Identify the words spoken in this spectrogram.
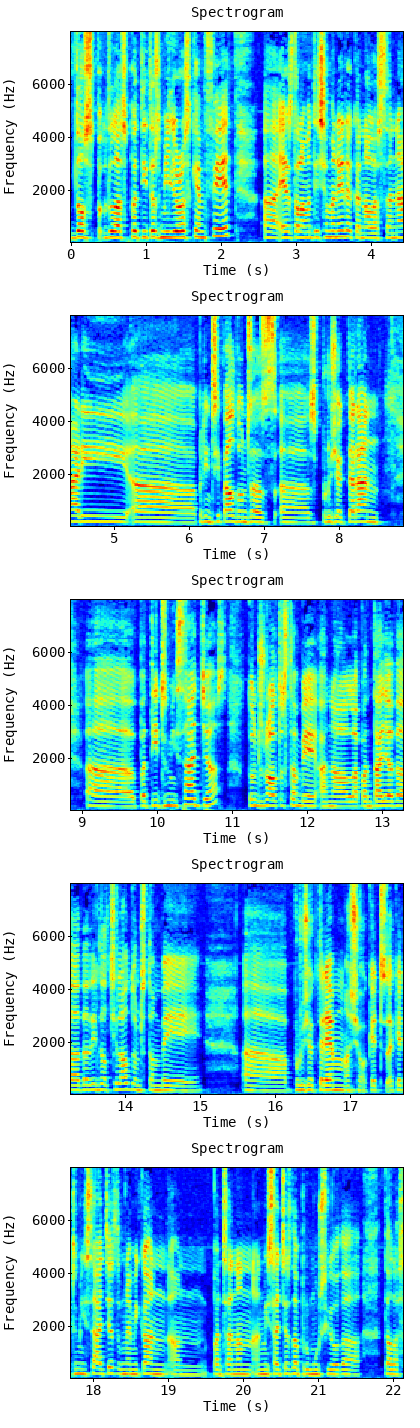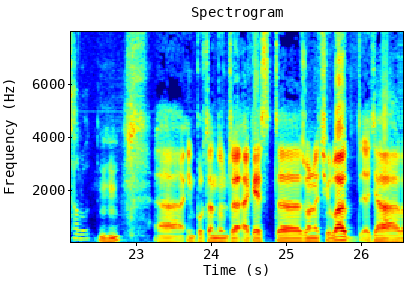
dels, de les petites millores que hem fet eh, és de la mateixa manera que en l'escenari eh, principal doncs es, es projectaran eh, petits missatges, doncs nosaltres també en la pantalla de, de dins del chill-out doncs també eh, projectarem això, aquests, aquests missatges una mica en, en, pensant en, en missatges de promoció de, de la salut. Uh -huh. uh, important doncs aquesta zona xiulat ja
